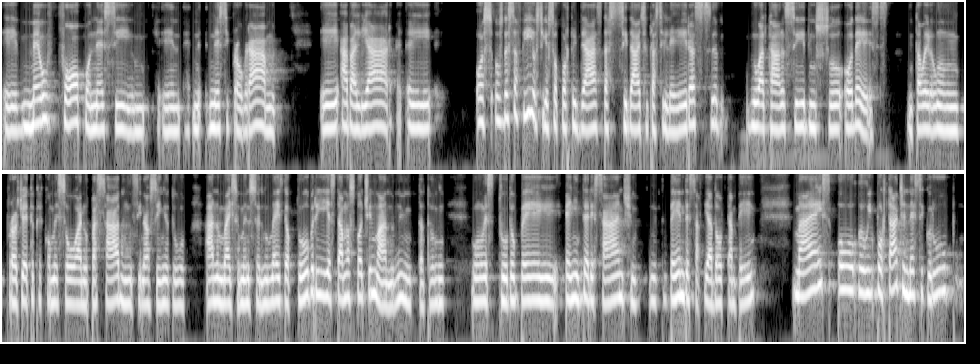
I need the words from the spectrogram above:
é, meu foco nesse, nesse programa é avaliar é, os, os, desafios e as oportunidades das cidades brasileiras no alcance dos ODS. Então, é um projeto que começou ano passado, no finalzinho do ano, mais ou menos no mês de outubro, e estamos continuando. Né? Então, um estudo bem, bem interessante, bem desafiador também. Mas o, o importante nesse grupo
